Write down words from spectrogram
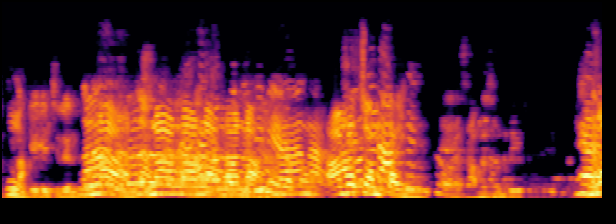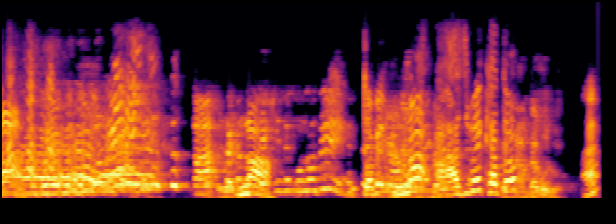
চমকে গেছিলেন না। না না না না না না আমরা চমকাইনি। না। না। তবে না আসবে খেত। হ্যাঁ।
